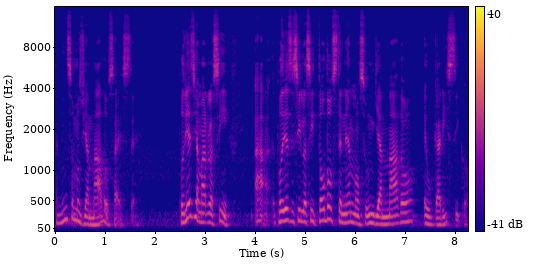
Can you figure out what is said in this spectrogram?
también somos llamados a este. Podrías llamarlo así. Ah, podrías decirlo así, todos tenemos un llamado eucarístico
